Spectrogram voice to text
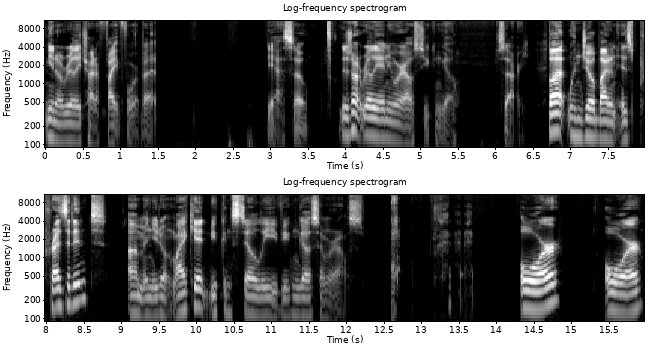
you know, really try to fight for. But yeah, so there's not really anywhere else you can go. Sorry. But when Joe Biden is president um, and you don't like it, you can still leave. You can go somewhere else. or, or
